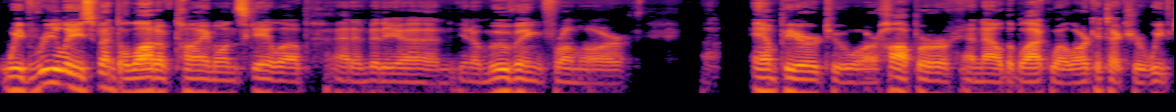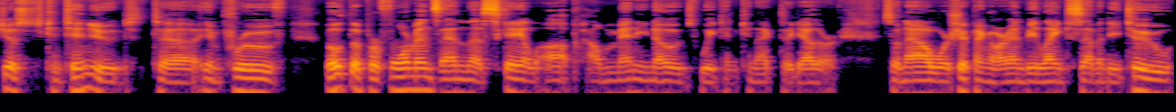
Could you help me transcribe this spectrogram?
we've really spent a lot of time on scale up at NVIDIA and, you know, moving from our uh, Ampere to our Hopper and now the Blackwell architecture. We've just continued to improve both the performance and the scale up, how many nodes we can connect together. So now we're shipping our NVLink 72,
